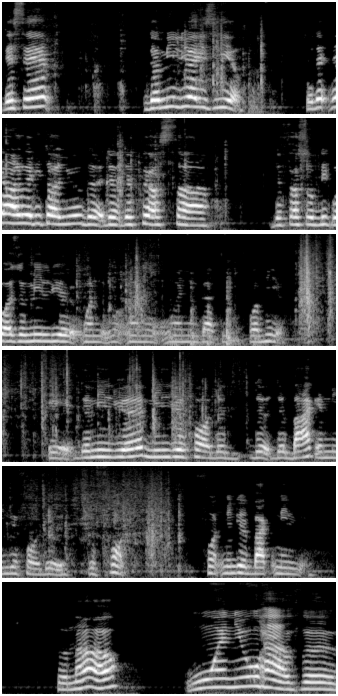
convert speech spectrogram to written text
they say the milieu is here so they, they already told you the the, the first uh, the first oblique was the milieu when when when you got it from here. Et the milieu milieu for the the the back and milieu for the the front. Front milieu back milieu. So now when you have uh,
